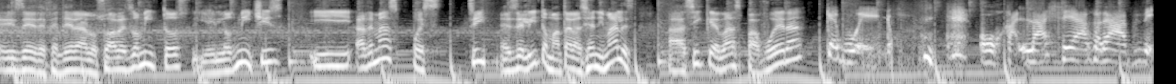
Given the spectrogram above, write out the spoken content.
es de defender a los suaves lomitos y los michis, y además, pues sí, es delito matar así animales. Así que vas para afuera. ¡Qué bueno! Ojalá sea grave.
